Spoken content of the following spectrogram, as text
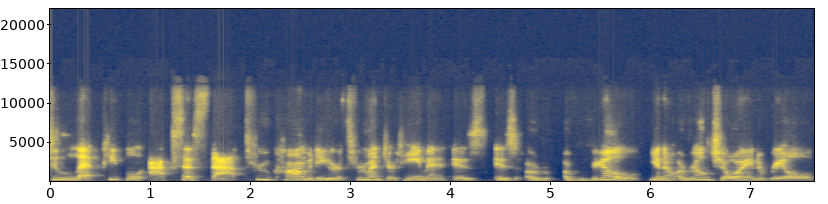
to let people access that through comedy or through entertainment is is a, a real you know a real joy and a real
